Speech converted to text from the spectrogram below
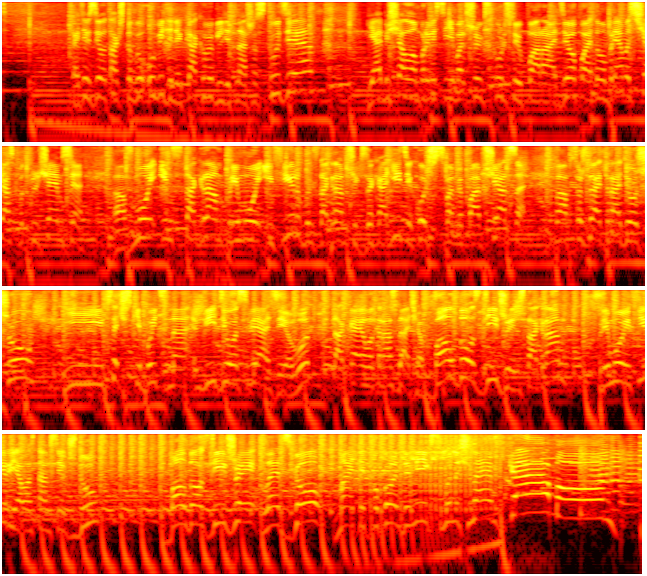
Хотим сделать так, чтобы вы увидели, как выглядит наша студия. Я обещал вам провести небольшую экскурсию по радио, поэтому прямо сейчас подключаемся э, в мой инстаграм прямой эфир. В инстаграмчик заходите, хочется с вами пообщаться, пообсуждать радиошоу и всячески быть на видеосвязи. Вот такая вот раздача. Балдос Диджей Инстаграм, прямой эфир, я вас там всех жду. Балдос Диджей, let's go! Маятник Фуко in the mix. Мы начинаем. Come on!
